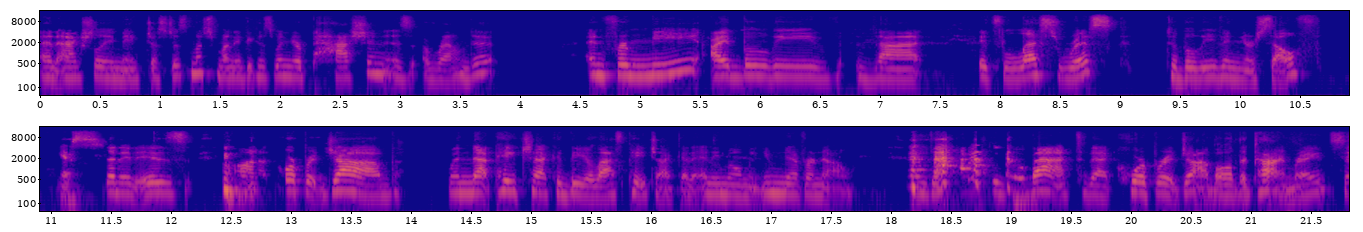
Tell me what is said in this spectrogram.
and actually make just as much money because when your passion is around it and for me i believe that it's less risk to believe in yourself yes than it is on a corporate job when that paycheck could be your last paycheck at any moment. You never know. And to have to go back to that corporate job all the time, right? So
